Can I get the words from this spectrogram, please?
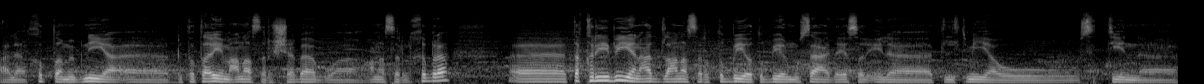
على خطة مبنية آه، بتطعيم عناصر الشباب وعناصر الخبرة. آه، تقريبيا عدد العناصر الطبية والطبية المساعدة يصل إلى 360 آه،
